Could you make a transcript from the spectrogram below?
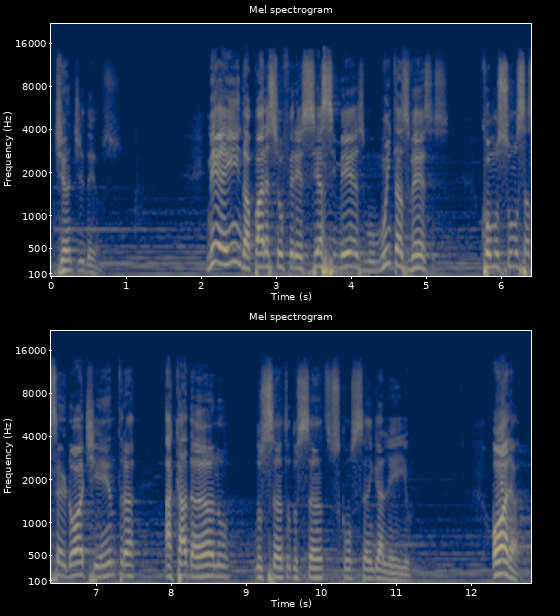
diante de Deus. Nem ainda para se oferecer a si mesmo, muitas vezes, como sumo sacerdote entra a cada ano no Santo dos Santos com sangue alheio. Ora,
